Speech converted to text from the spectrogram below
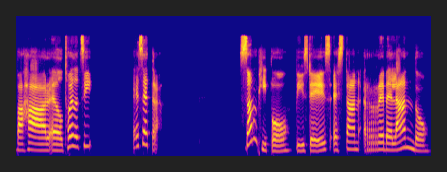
bajar el toilet seat, etc. Some people these days están rebelando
